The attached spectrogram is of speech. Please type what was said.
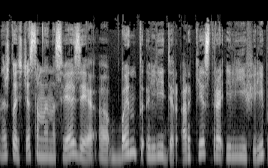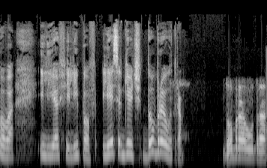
Ну что, сейчас со мной на связи э, бенд-лидер оркестра Ильи Филиппова, Илья Филиппов. Илья Сергеевич, доброе утро. Доброе утро.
